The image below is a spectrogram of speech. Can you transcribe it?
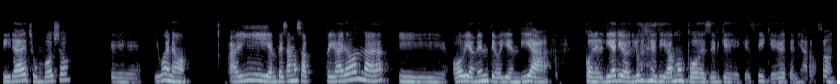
tirada hecho un bollo. Eh, y bueno, ahí empezamos a pegar onda y obviamente hoy en día con el diario del lunes, digamos, puedo decir que, sí, que Eve tenía razón.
